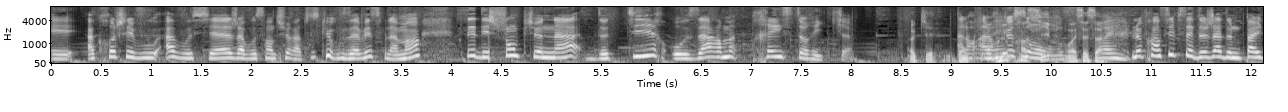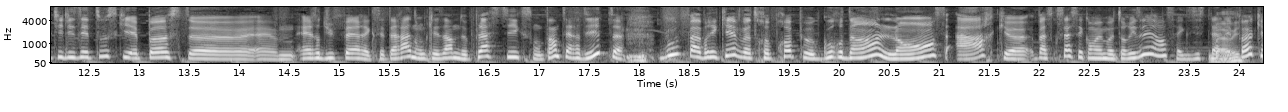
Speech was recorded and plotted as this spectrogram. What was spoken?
Et accrochez-vous à vos sièges, à vos ceintures, à tout ce que vous avez sous la main. C'est des championnats de tir aux armes préhistoriques. Ok. Donc, Alors- alors le que principe, sont- ouais, c'est ça. Ouais. Le principe, c'est déjà de ne pas utiliser tout ce qui est poste, euh, euh, air du fer, etc. Donc les armes de plastique sont interdites. Vous fabriquez votre propre gourdin, lance, arc, euh, parce que ça, c'est quand même autorisé, hein, ça existait Bah à oui. l'époque.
